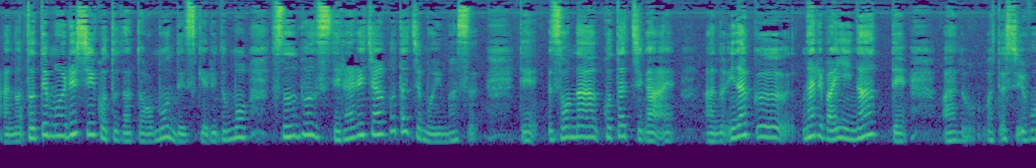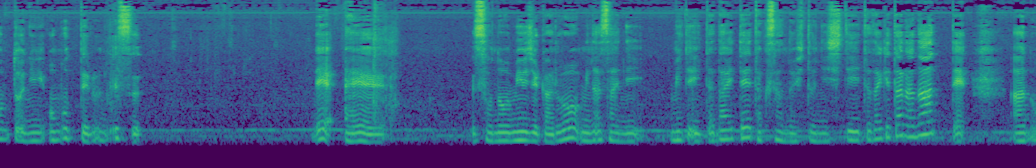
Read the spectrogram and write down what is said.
あのとても嬉しいことだとは思うんですけれどもその分捨てられちゃう子たちもいます。でそんな子たちがあのいなくなればいいなってあの私本当にに思ってるんです。で、えー、そのミュージカルを皆さんに見ていただいてたくさんの人にしていただけたらなってあの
